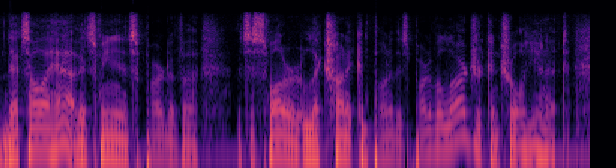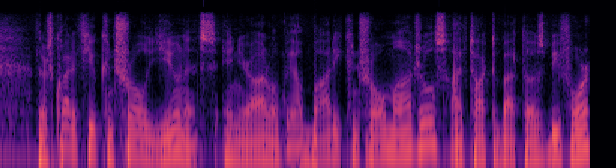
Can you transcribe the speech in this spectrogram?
that's all I have. It's meaning it's part of a it's a smaller electronic component that's part of a larger control unit. There's quite a few control units in your automobile. Body control modules, I've talked about those before.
